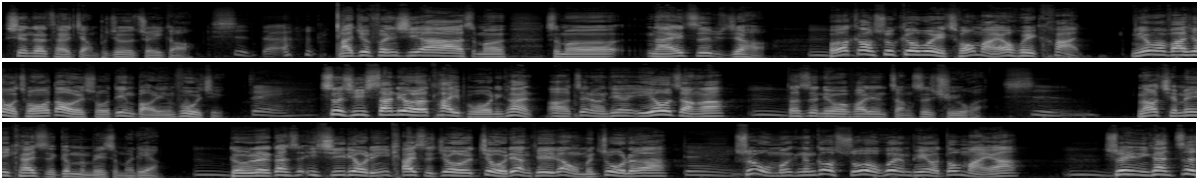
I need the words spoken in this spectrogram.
现在才讲，不就是追高？是的，他就分析啊，什么什么哪一支比较好？我要告诉各位，筹码要会看。你有没有发现我从头到尾锁定宝林附近对，四七三六的泰博？你看啊，这两天也有涨啊，嗯，但是你有没有发现涨势趋缓？是，然后前面一开始根本没什么量，嗯，对不对？但是一七六零一开始就就有量可以让我们做了啊，对，所以我们能够所有会员朋友都买啊。嗯，所以你看，这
